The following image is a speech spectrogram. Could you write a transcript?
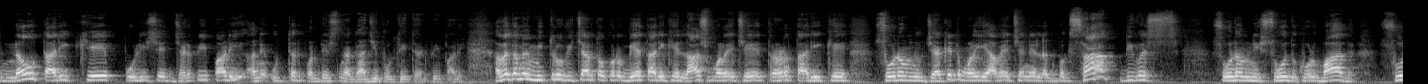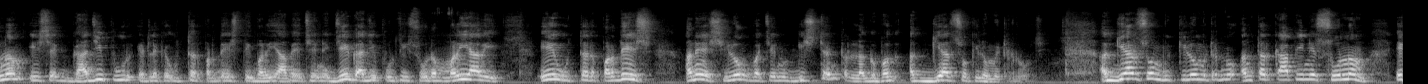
નવ તારીખે પોલીસે ઝડપી પાડી અને ઉત્તર પ્રદેશના ગાજીપુરથી ઝડપી પાડી. હવે તમે મિત્રો વિચાર તો કરો, બે તારીખે લાશ મળે છે, ત્રણ તારીખે સોનમનું જેકેટ મળી આવે છે અને લગભગ સાત દિવસ સોનમની શોધખોળ બાદ સોનમ એ ગાજીપુર એટલે કે ઉત્તર પ્રદેશથી મળી આવે છે અને જે ગાજીપુરથી સોનમ મળી આવી એ ઉત્તર પ્રદેશ અને શિલોંગ વચ્ચેનું ડિસ્ટન્ટ લગભગ અગિયારસો કિલોમીટરનું છે. અગિયારસો કિલોમીટરનું અંતર કાપીને સોનમ એ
